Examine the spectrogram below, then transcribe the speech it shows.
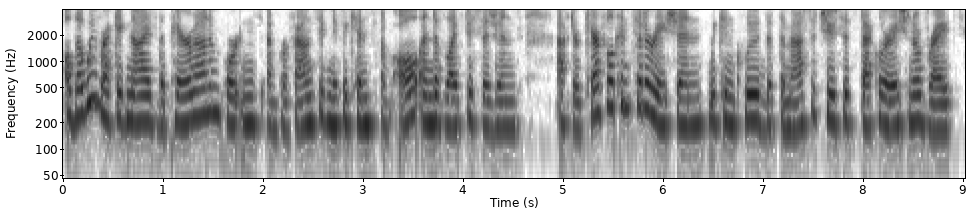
Although we recognize the paramount importance and profound significance of all end-of-life decisions, after careful consideration, we conclude that the Massachusetts Declaration of Rights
